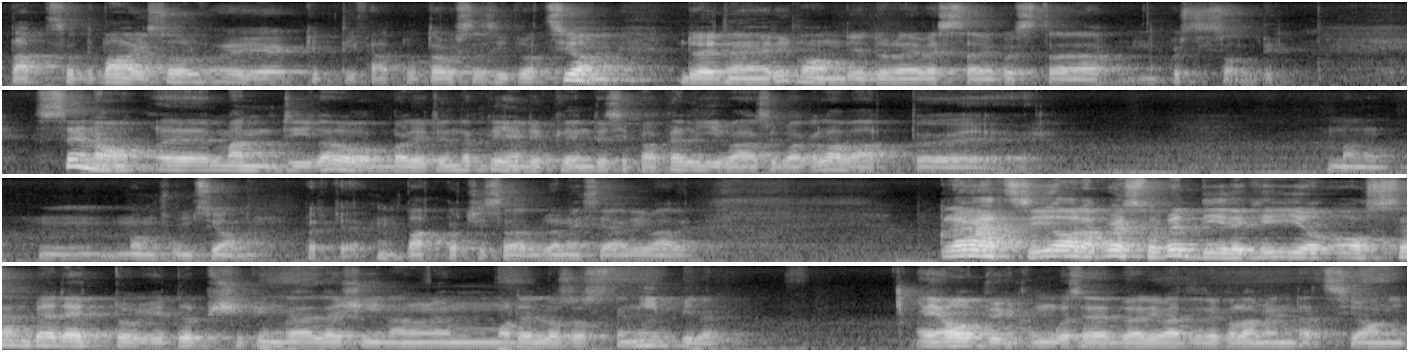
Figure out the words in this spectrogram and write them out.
tax advisor eh, che ti fa tutta questa situazione, dovrai tenere i conti e dovrai versare questa, questi soldi se no eh, mandi la roba, le tende al cliente, il cliente si paga l'IVA, si paga la VAT, eh, ma no, mm, non funziona perché un pacco ci sarà due mesi ad arrivare. Ragazzi, ora questo per dire che io ho sempre detto che il dropshipping dalla Cina non è un modello sostenibile. È ovvio che comunque sarebbero arrivate regolamentazioni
